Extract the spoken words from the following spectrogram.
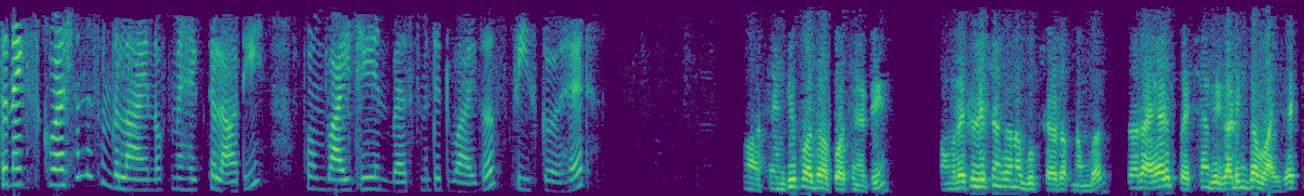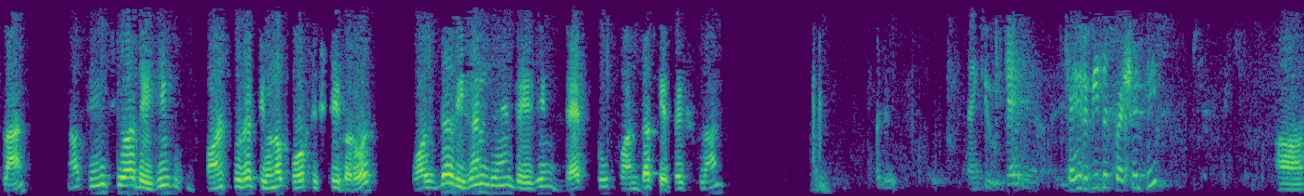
The next question is from the line of Mehak Talati from YJ Investment Advisors. Please go ahead. Uh, thank you for the opportunity. Congratulations on a good set of numbers. Sir, I had a question regarding the Vizag plan. Now, since you are raising funds to the tune of 460 crores, what's the reason behind raising debt to fund the capex plan? Thank you. Can, can you repeat the question, please? Uh,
